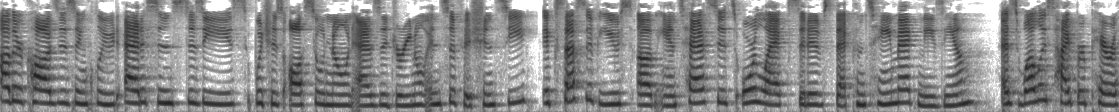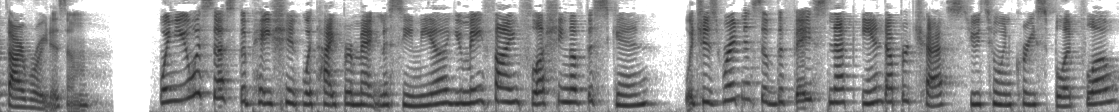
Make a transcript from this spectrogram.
Other causes include Addison's disease, which is also known as adrenal insufficiency, excessive use of antacids or laxatives that contain magnesium, as well as hyperparathyroidism. When you assess the patient with hypermagnesemia, you may find flushing of the skin, which is redness of the face, neck, and upper chest due to increased blood flow.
